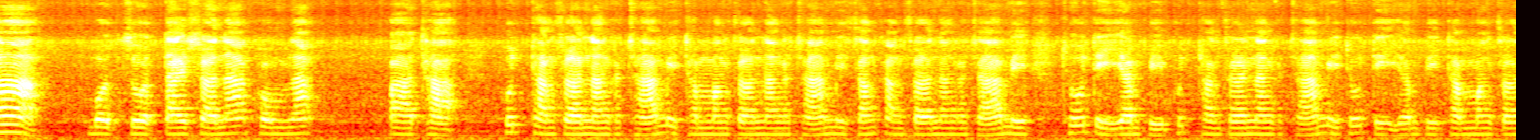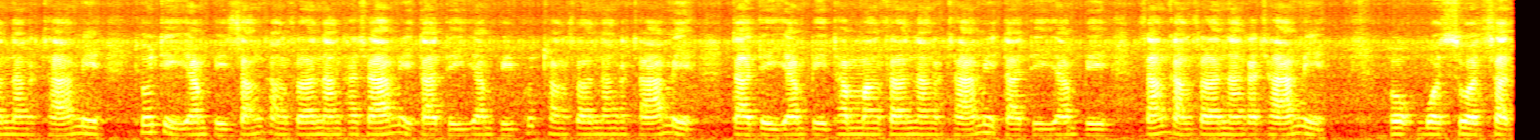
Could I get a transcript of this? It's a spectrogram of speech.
5. บทสวดไตรสรณคมนะปาฐะ พุทธังสารนังคฉามิธรรมังสารนังคฉามิสังฆังสารนังคฉามิทุติยัมปีพุทธังสารนังคฉามิทุติยัมปีธรรมังสารนังคฉามิทุติยัมปีสังฆังสารนังคฉามิตาติยัมปีพุทธังสารนังคฉามิตาติยัมปีธรรมังสารนังคฉามิตาติยัมปีสังฆังสารนังคฉามิ 6. บทสวดสัต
